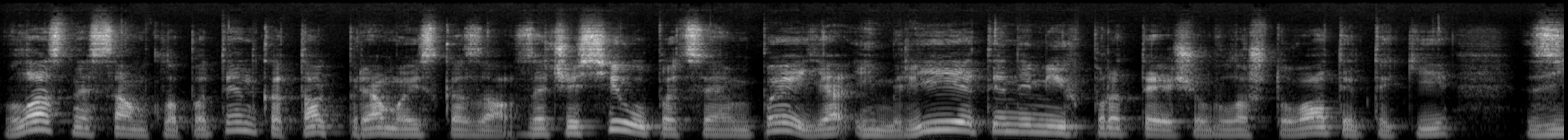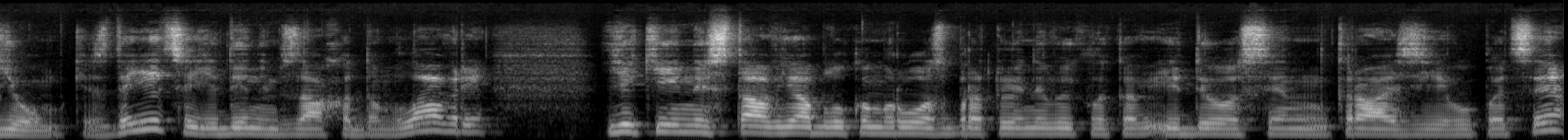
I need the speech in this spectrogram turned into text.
Власне, сам Клопотенко так прямо і сказав: за часів УПЦ МП я і мріяти не міг про те, щоб влаштувати такі зйомки. Здається, єдиним заходом в Лаврі, який не став яблуком розбрату і не викликав ідеосинкразії в УПЦ,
